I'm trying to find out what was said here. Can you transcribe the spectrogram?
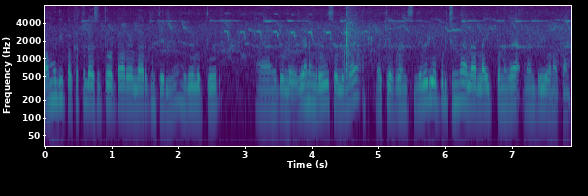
கமுதி பக்கத்தில் சுற்று வட்டாரம் எல்லாருக்கும் தெரியும். முதுகுளத்தூர் அங்கிட்ட உள்ள வேணுங்கிறவங்க சொல்லுங்கள் ஓகே ஃப்ரெண்ட்ஸ் இந்த வீடியோ பிடிச்சிருந்தா எல்லோரும் லைக் பண்ணுங்கள் நன்றி வணக்கம்.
